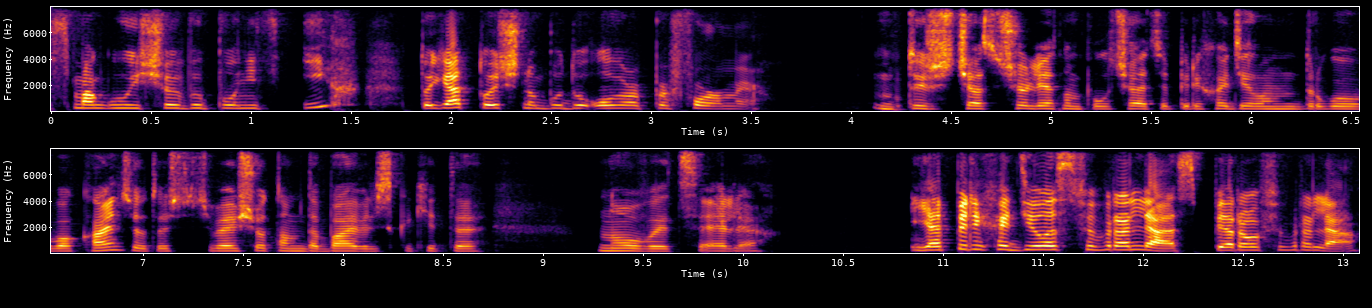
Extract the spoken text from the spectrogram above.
смогу еще выполнить их, то я точно буду overperformer. Ну, ты же сейчас еще летом, получается, переходила на другую вакансию, то есть у тебя еще там добавились какие-то новые цели. Я переходила с февраля, с 1 февраля.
